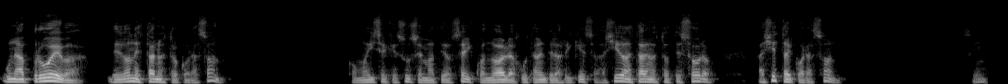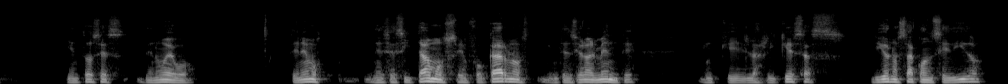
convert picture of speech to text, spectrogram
una prueba de dónde está nuestro corazón como dice Jesús en Mateo 6, cuando habla justamente de las riquezas. Allí donde está nuestro tesoro, allí está el corazón. ¿Sí? Y entonces, de nuevo, tenemos, necesitamos enfocarnos intencionalmente en que las riquezas Dios nos ha concedido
